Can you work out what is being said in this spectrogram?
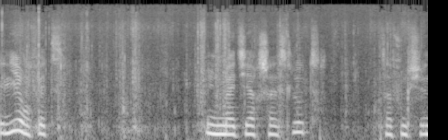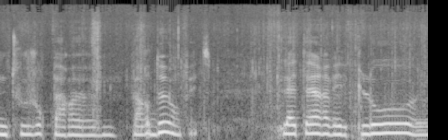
l'atelier en fait. Une matière chasse l'autre. Ça fonctionne toujours par, euh, deux en fait. La terre avec l'eau, euh,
